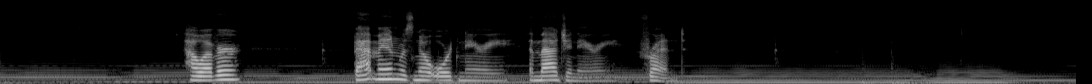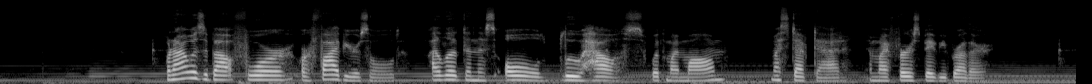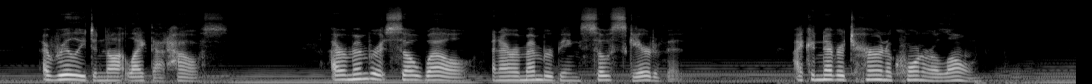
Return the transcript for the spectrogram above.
However, Batman was no ordinary, imaginary friend. When I was about four or five years old, I lived in this old blue house with my mom, my stepdad, and my first baby brother. I really did not like that house. I remember it so well, and I remember being so scared of it. I could never turn a corner alone.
